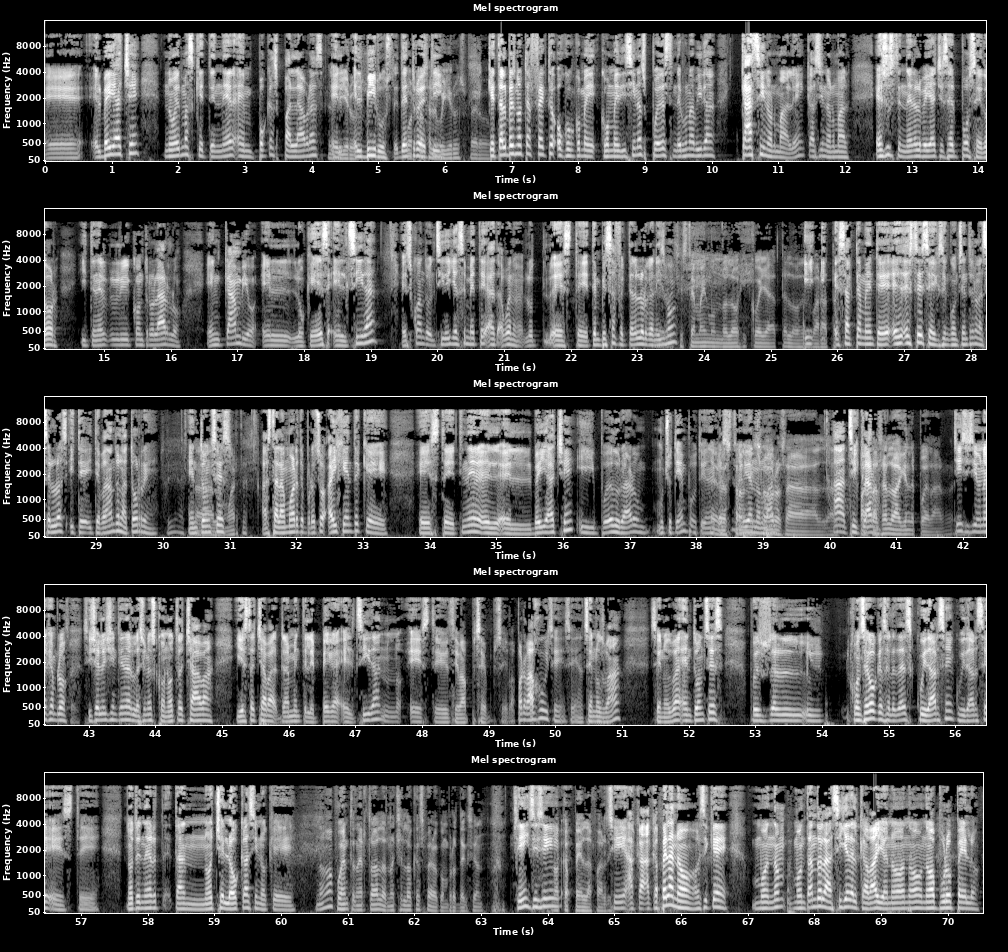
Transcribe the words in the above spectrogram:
Eh, el VIH no es más que tener en pocas palabras El el, virus. el virus dentro de ti. virus, pero- Que tal vez no te afecte o con, con medicinas puedes tener una vida casi normal, ¿eh? Casi normal. Eso es tener el VIH, ser poseedor y tener y controlarlo. En cambio, el, lo que es el SIDA es cuando el SIDA ya se mete, a- bueno, lo- este, te empieza a afectar el organismo. El sistema inmunológico ya te lo desbarata. exactamente, e- este se, se concentra en las células y te, y te va dando en la torre. hasta Entonces, la muerte. hasta la muerte. Por eso hay gente que este tiene el, el VIH y puede durar un- mucho tiempo, tiene Pero casi una vida normal. o sea, al- Ah, sí, claro. a alguien le puede dar. Sí, sí, sí, un ejemplo, si Charlie Sheen tiene relaciones con otra chava y esta chava realmente le pega el SIDA, no- este se va se, se va para abajo y se, se, se nos va, se nos va. Entonces, pues el, el consejo que se les da es cuidarse, cuidarse, este, no tener tan noche loca, sino que No, pueden tener todas las noches locas, pero con protección. sí, sí, sí. No a capela, Fardi. Sí, a, a capela no, así que mon- no- montando la silla del caballo, no, no, no a puro pelo.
